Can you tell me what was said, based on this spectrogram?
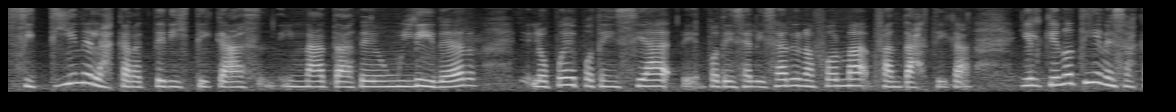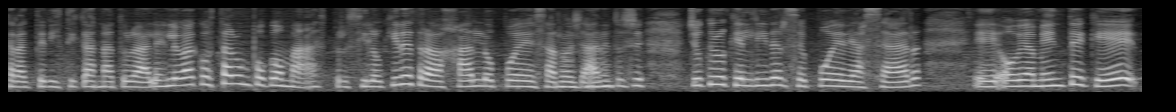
si tiene las características innatas de un líder, lo puede potenciar, potencializar de una forma fantástica. Y el que no tiene esas características naturales le va a costar un poco más, pero si lo quiere trabajar, lo puede desarrollar. Entonces, yo creo que el líder se puede hacer, eh, obviamente que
